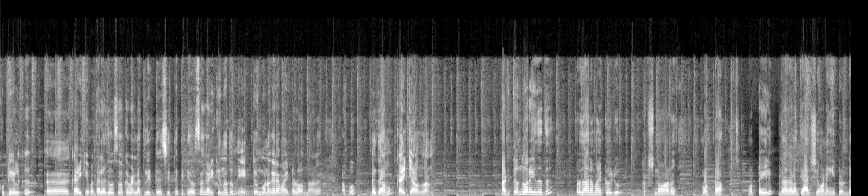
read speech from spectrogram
കുട്ടികൾക്ക് കഴിക്കുമ്പോൾ തലേ ദിവസമൊക്കെ വെള്ളത്തിലിട്ട് വെച്ചിട്ട് പിറ്റേ ദിവസം കഴിക്കുന്നതും ഏറ്റവും ഗുണകരമായിട്ടുള്ള ഒന്നാണ്. അപ്പോൾ ബദാമും കഴിക്കാവുന്നതാണ്. അടുത്തതെന്ന് പറയുന്നത് പ്രധാനമായിട്ടൊരു ഭക്ഷണമാണ് മുട്ട. മുട്ടയിലും ധാരാളം കാൽഷ്യം അടങ്ങിയിട്ടുണ്ട്.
